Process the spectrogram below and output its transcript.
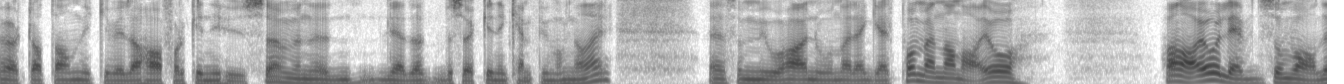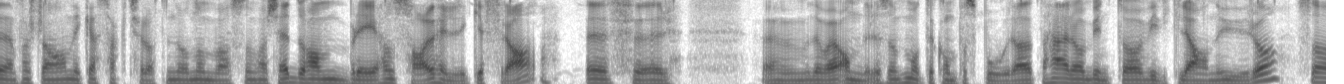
hørt at han ikke ville ha folk inn i huset, men ledet besøk inn i campingvogna der. Eh, som jo har noen har reagert på. Men han har jo han har jo levd som vanlig i den forstand han ikke har sagt fra til noen om hva som har skjedd. Og han, ble, han sa jo heller ikke fra før Det var jo andre som på en måte kom på sporet av dette her og begynte å virkelig ane uro. Så,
